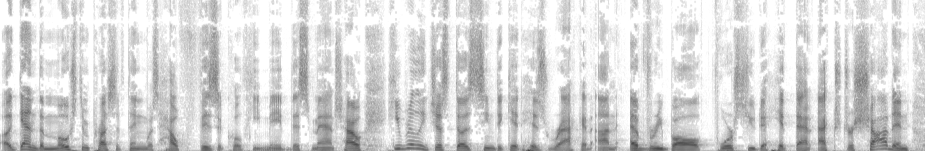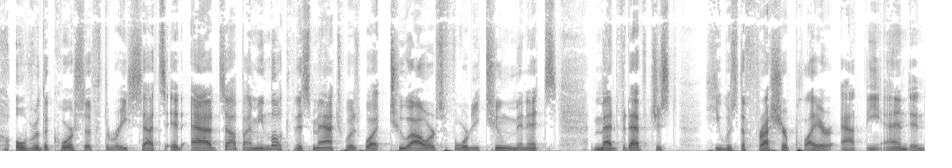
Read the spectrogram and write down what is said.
again, the most impressive thing was how physical he made this match. How he really just does seem to get his racket on every ball, force you to hit that extra shot, and over the course of three sets, it adds up. I mean, look, this match was what, two hours, 42 minutes? Medvedev just he was the fresher player at the end and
